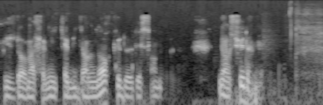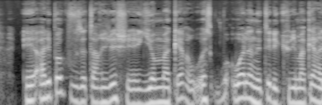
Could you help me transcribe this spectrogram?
plus dans ma famille qui habite dans le nord que de descendre dans le sud. Et à l'époque, vous êtes arrivé chez Guillaume Macaire. Où, où elle en était l'écurie Macaire?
